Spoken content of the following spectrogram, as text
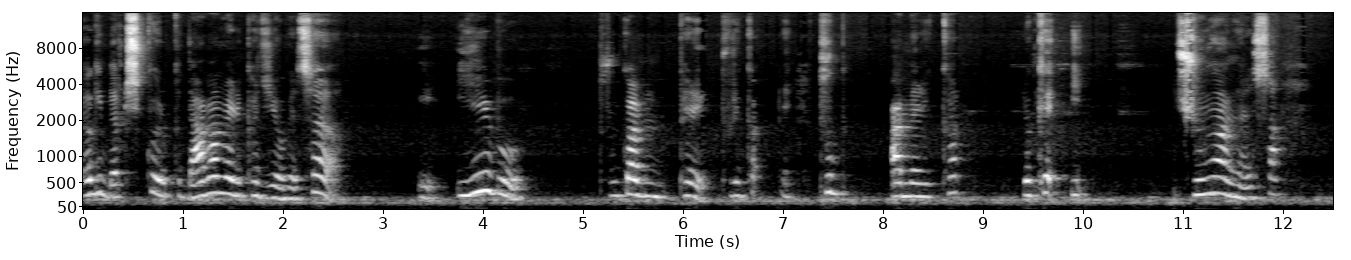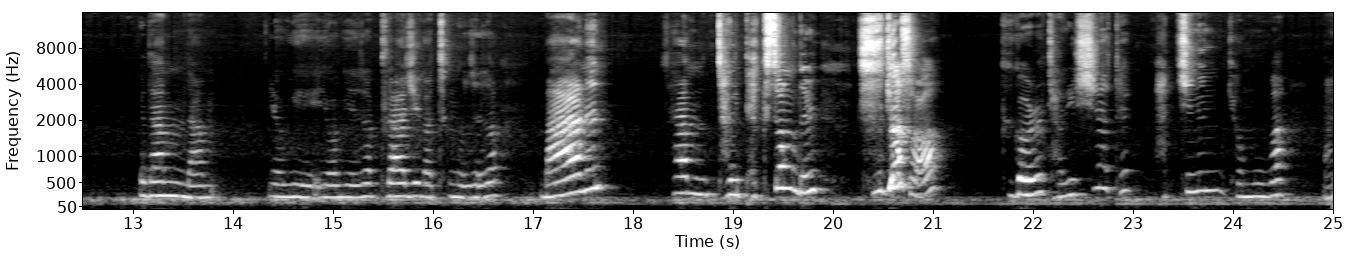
여기 멕시코 이렇게 남아메리카 지역에서요. 이 일부 북아메리카 네, 북아메리카 이렇게 이 중앙에서 그다음 남 여기 여기에서 브라질 같은 곳에서 많은 사람 자기 백성들 죽여서 그거를 자기 신한테 바치는 경우가 많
